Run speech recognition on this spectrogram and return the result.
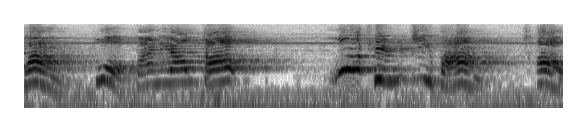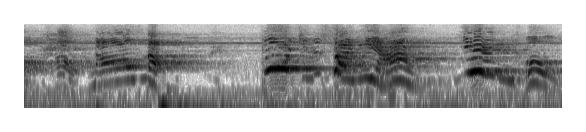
方做饭了招，忽听即房，吵吵闹闹，不知三娘因何？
